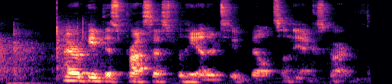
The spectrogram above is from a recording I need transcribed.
I repeat this process for the other two belts on the X-Carve.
